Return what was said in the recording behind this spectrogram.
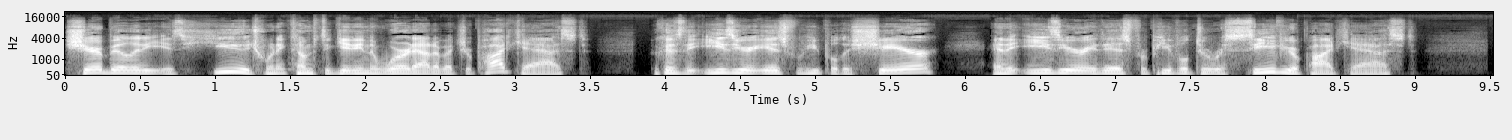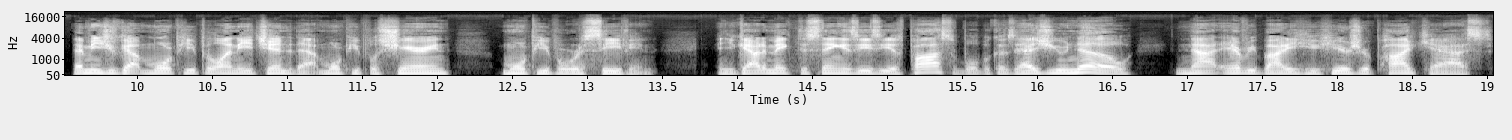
Shareability is huge when it comes to getting the word out about your podcast because the easier it is for people to share and the easier it is for people to receive your podcast, that means you've got more people on each end of that, more people sharing, more people receiving. And you got to make this thing as easy as possible because as you know, not everybody who hears your podcast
